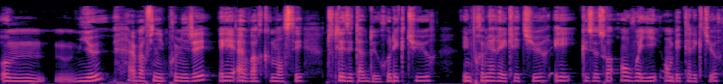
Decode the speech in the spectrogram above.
au mieux avoir fini le premier jet et avoir commencé toutes les étapes de relecture, une première réécriture et que ce soit envoyé en bêta lecture.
